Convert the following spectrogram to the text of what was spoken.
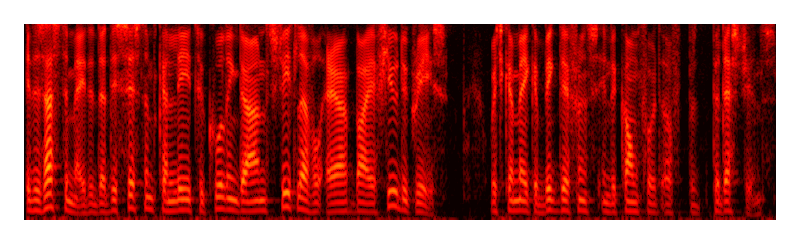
It is estimated that this system can lead to cooling down street level air by a few degrees, which can make a big difference in the comfort of pedestrians.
